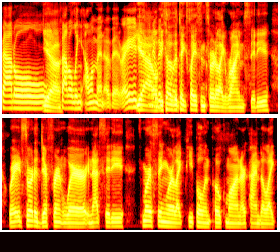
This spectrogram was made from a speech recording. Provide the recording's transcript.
battle, Yeah. battling element of it, right? It yeah, kind well, of because it takes place in sort of like Rhyme City, where it's sort of different. Where in that city, it's more a thing where like people and Pokemon are kind of like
